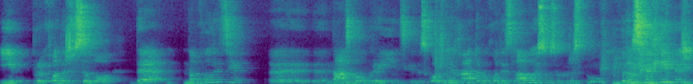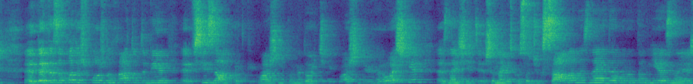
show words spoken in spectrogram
і приходиш в село, де на вулиці е, е, назви українські, де з кожної хати виходить слава Ісусу Христу. Розумієш? Е, Де ти заходиш в кожну хату, тобі е, всі закрутки, квашені помідорчики, квашені огірочки, е, значить, ще навіть кусочок сала не знаю, де воно там є, знаєш.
